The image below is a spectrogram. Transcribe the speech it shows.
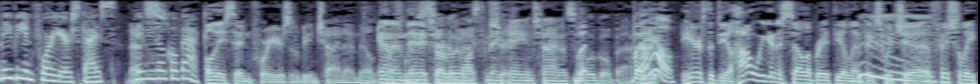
Maybe in four years, guys. Maybe they'll go back. Oh, they said in four years it'll be in China and they'll. And then the NHL really wants to make sure. hay in China, so we'll go back. But he- Wow. here's the deal. How are we going to celebrate the Olympics, which uh, officially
